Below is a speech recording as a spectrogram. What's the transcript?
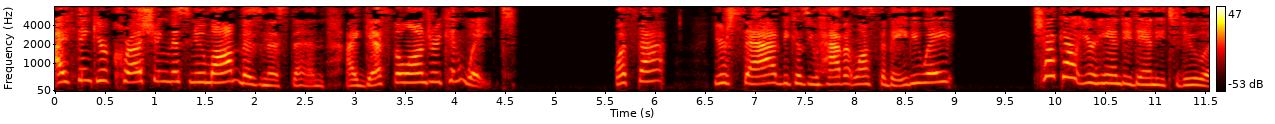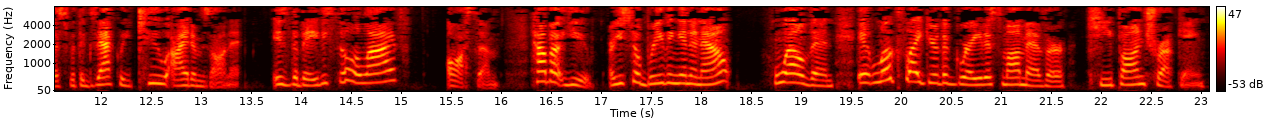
I think you're crushing this new mom business then. I guess the laundry can wait. What's that? You're sad because you haven't lost the baby weight? Check out your handy dandy to-do list with exactly two items on it. Is the baby still alive? Awesome. How about you? Are you still breathing in and out? Well then, it looks like you're the greatest mom ever. Keep on trucking.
